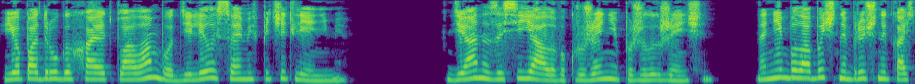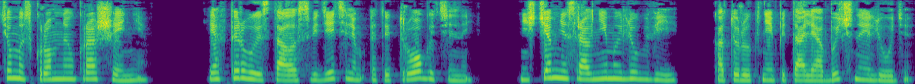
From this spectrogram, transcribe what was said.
Ее подруга Хайет Плаламбо делилась своими впечатлениями. Диана засияла в окружении пожилых женщин. На ней был обычный брючный костюм и скромные украшения. Я впервые стала свидетелем этой трогательной, ни с чем не сравнимой любви, которую к ней питали обычные люди.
